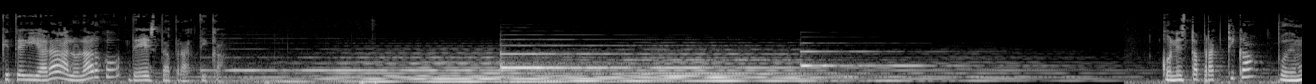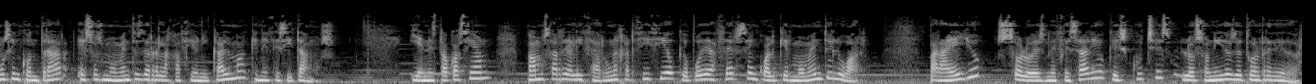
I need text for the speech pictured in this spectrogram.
que te guiará a lo largo de esta práctica. Con esta práctica podemos encontrar esos momentos de relajación y calma que necesitamos. Y en esta ocasión vamos a realizar un ejercicio que puede hacerse en cualquier momento y lugar. Para ello solo es necesario que escuches los sonidos de tu alrededor.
